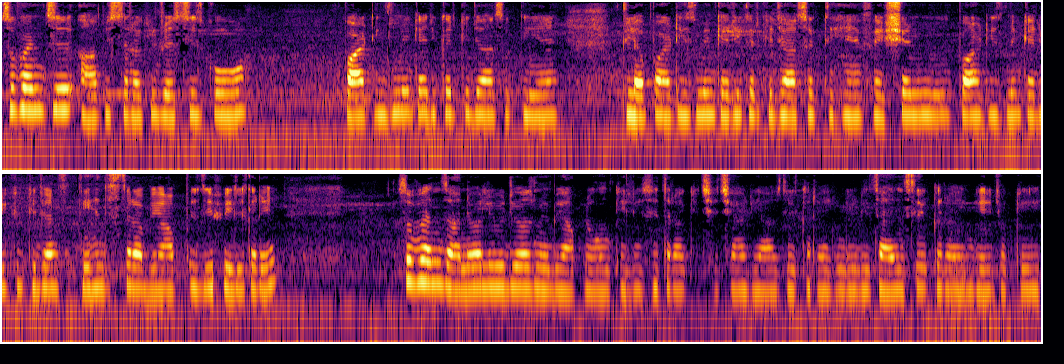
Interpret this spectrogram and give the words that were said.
सो फ्रेंड्स आप इस तरह की ड्रेसेस को पार्टीज़ में कैरी करके जा सकती हैं क्लब पार्टीज़ में कैरी करके जा सकती हैं फ़ैशन पार्टीज़ में कैरी करके जा सकती हैं, जिस तरह भी आप इजी फील करें। सो फ्रेंड्स आने वाली वीडियोस में भी आप लोगों के लिए इसी तरह के अच्छे अच्छे आइडियाज़ लेकर आएँगे डिज़ाइंस लेकर आएँगे, जो कि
